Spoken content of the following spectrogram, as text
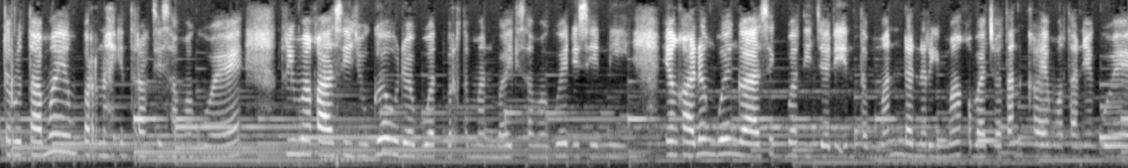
terutama yang pernah interaksi sama gue. Terima kasih juga udah buat berteman baik sama gue di sini. Yang kadang gue nggak asik buat dijadiin teman dan nerima kebacotan kelemotannya gue.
